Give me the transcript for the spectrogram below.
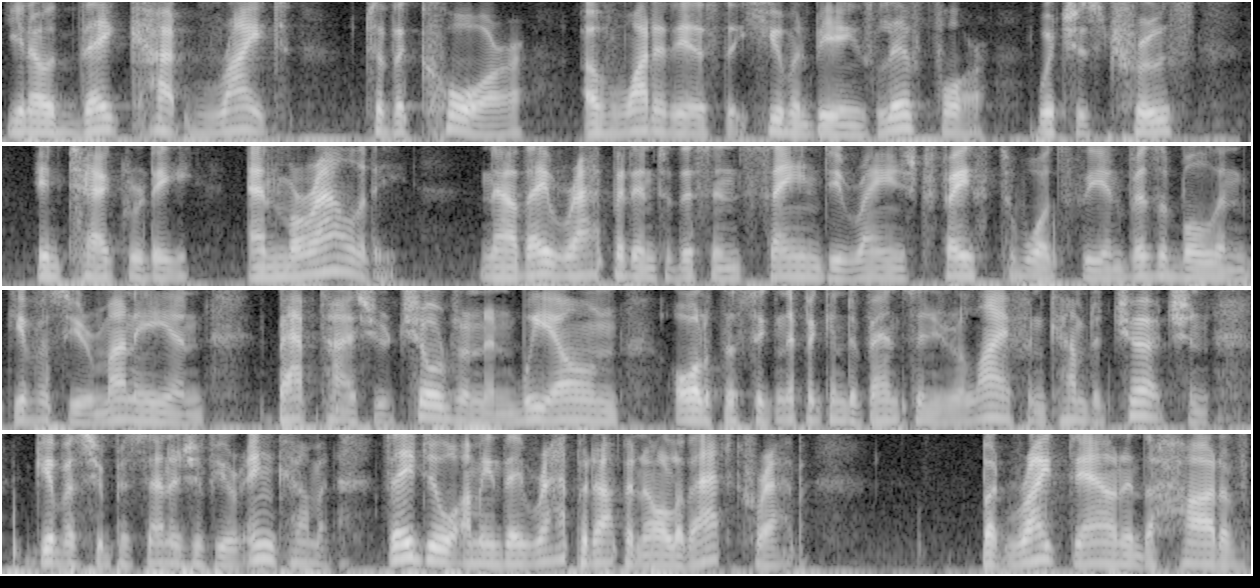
You know, they cut right to the core of what it is that human beings live for, which is truth, integrity, and morality. Now they wrap it into this insane, deranged faith towards the invisible and give us your money and baptize your children and we own all of the significant events in your life and come to church and give us your percentage of your income. And they do, I mean, they wrap it up in all of that crap. But right down in the heart of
